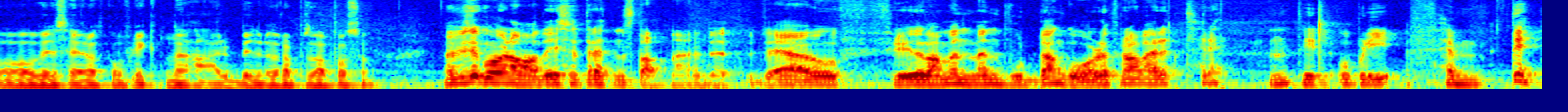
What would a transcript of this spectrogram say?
Og vi ser at konfliktene her begynner å trappe seg opp også. Men hvis vi går nå, disse 13 statene, det er jo fryd og gammen, men hvordan går det fra å være 13 til å bli 50?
